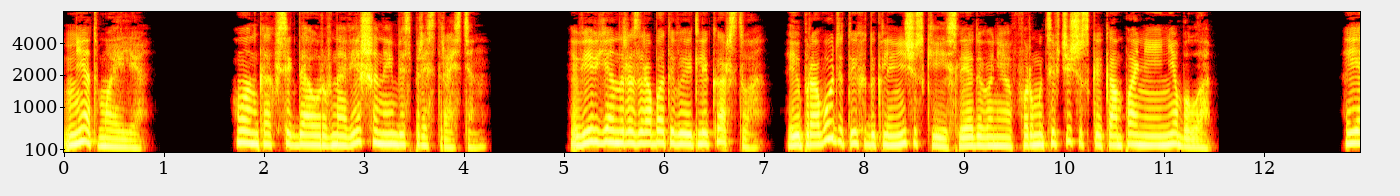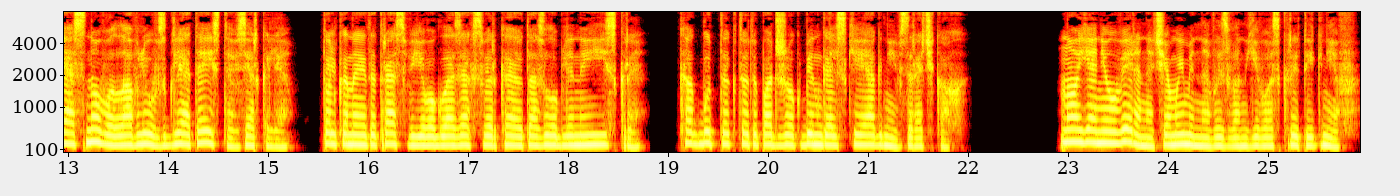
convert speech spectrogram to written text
«Нет, Майли, он, как всегда, уравновешен и беспристрастен. Вивьен разрабатывает лекарства и проводит их доклинические исследования. В фармацевтической компании не было. Я снова ловлю взгляд Эйста в зеркале. Только на этот раз в его глазах сверкают озлобленные искры, как будто кто-то поджег бенгальские огни в зрачках. Но я не уверена, чем именно вызван его скрытый гнев.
